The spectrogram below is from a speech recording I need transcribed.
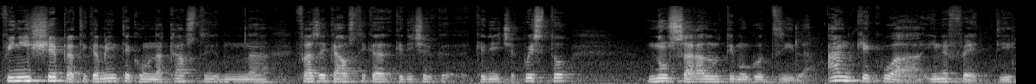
finisce praticamente con una, causti- una frase caustica che dice, che dice questo non sarà l'ultimo Godzilla. Anche qua, in effetti,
